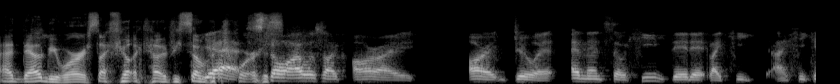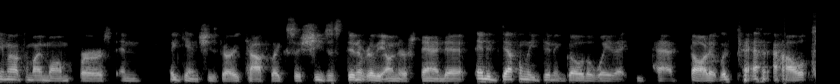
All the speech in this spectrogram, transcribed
I, that would be worse. I feel like that would be so yeah, much worse. So I was like, all right, all right, do it. And then so he did it. Like he uh, he came out to my mom first, and again, she's very Catholic, so she just didn't really understand it, and it definitely didn't go the way that he had thought it would pan out.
